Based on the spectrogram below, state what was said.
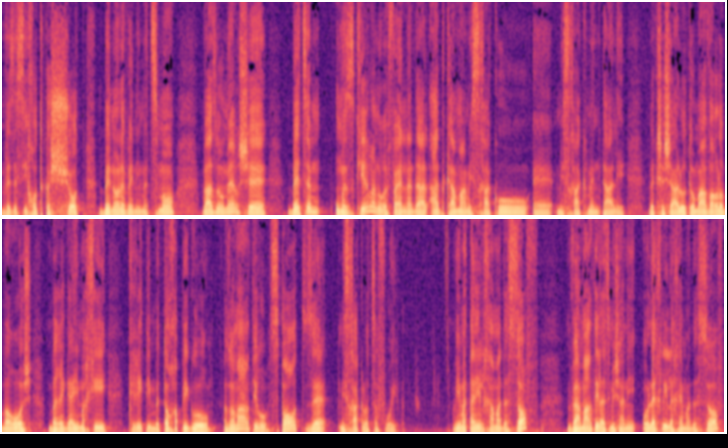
וזה שיחות קשות בינו לבין עם עצמו. ואז הוא אומר שבעצם הוא מזכיר לנו, רפאל נדל, עד כמה המשחק הוא אה, משחק מנטלי. וכששאלו אותו מה עבר לו בראש ברגעים הכי קריטיים בתוך הפיגור, אז הוא אמר, תראו, ספורט זה משחק לא צפוי. ואם אתה נלחם עד הסוף, ואמרתי לעצמי שאני הולך להילחם עד הסוף,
